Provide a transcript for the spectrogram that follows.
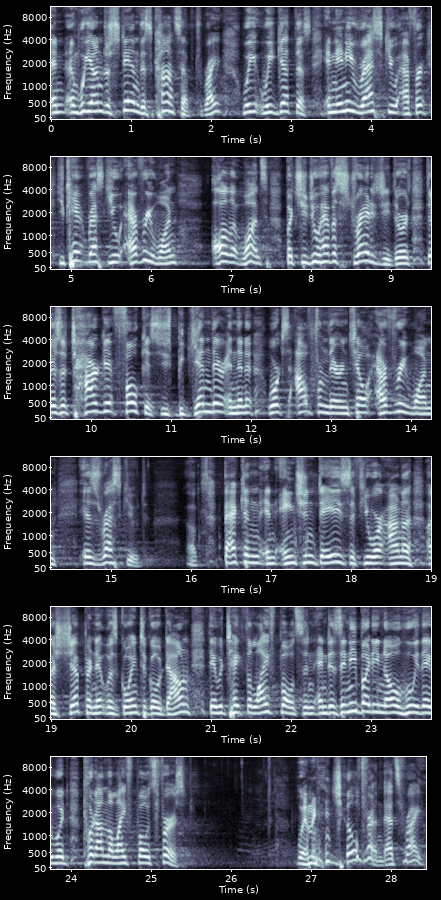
And, and we understand this concept, right? We, we get this. In any rescue effort, you can't rescue everyone all at once, but you do have a strategy. There's, there's a target focus. You begin there and then it works out from there until everyone is rescued. Uh, back in, in ancient days, if you were on a, a ship and it was going to go down, they would take the lifeboats. And, and does anybody know who they would put on the lifeboats first? Women and children, that's right.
